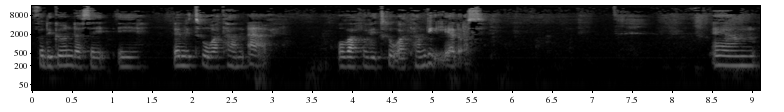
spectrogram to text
För det grundar sig i vem vi tror att han är och varför vi tror att han vill leda oss. Um,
